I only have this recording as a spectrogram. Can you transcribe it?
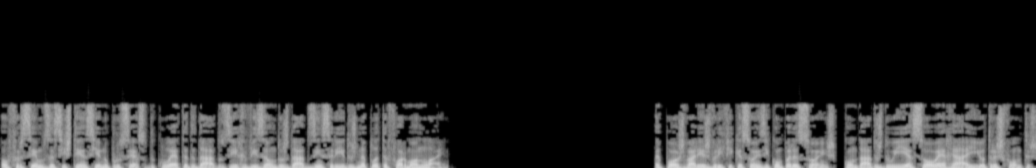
Oferecemos assistência no processo de coleta de dados e revisão dos dados inseridos na plataforma online. Após várias verificações e comparações, com dados do ISORA e outras fontes,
